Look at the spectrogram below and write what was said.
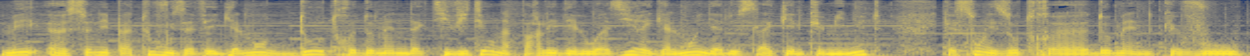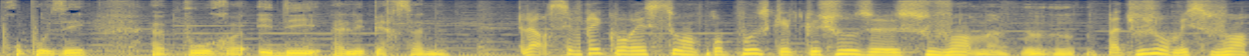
Mais euh, ce n'est pas tout, vous avez également d'autres domaines d'activité. On a parlé des loisirs également il y a de cela quelques minutes. Quels sont les autres euh, domaines que vous proposez euh, pour aider les personnes? Alors c'est vrai qu'au resto on propose quelque chose euh, souvent, pas toujours, mais souvent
